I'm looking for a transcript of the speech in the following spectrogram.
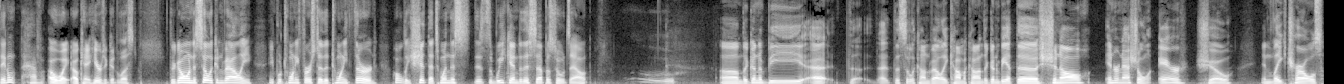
They don't have. Oh wait. Okay. Here's a good list. They're going to Silicon Valley, April 21st to the 23rd. Holy shit! That's when this this is the weekend of this episode's out. Um, they're gonna be at the, at the Silicon Valley Comic Con. They're gonna be at the Chennault International Air Show in Lake Charles,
